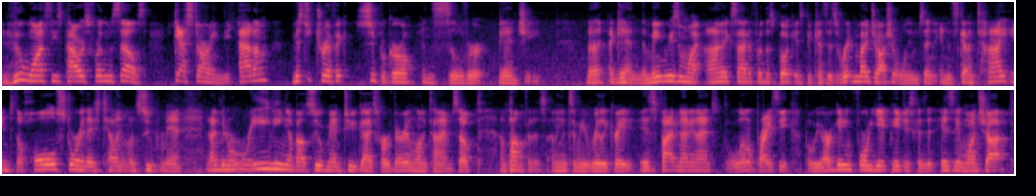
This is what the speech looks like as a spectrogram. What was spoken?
And who wants these powers for themselves? Guest starring the Atom, Mr. Terrific, Supergirl, and the Silver Banshee. Now, again, the main reason why I'm excited for this book is because it's written by Joshua Williamson and it's going to tie into the whole story that he's telling on Superman. And I've been raving about Superman to you guys for a very long time. So I'm pumped for this. I think it's going to be really great. It is $5.99, so it's a little pricey, but we are getting 48 pages because it is a one shot.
